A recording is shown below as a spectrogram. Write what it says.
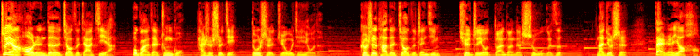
这样傲人的教子佳绩啊，不管在中国还是世界，都是绝无仅有的。可是他的教子真经却只有短短的十五个字，那就是待人要好，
